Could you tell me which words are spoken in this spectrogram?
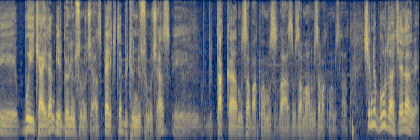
e, bu hikayeden bir bölüm sunacağız. Belki de bütününü sunacağız. E, dakikamıza bakmamız lazım, zamanımıza bakmamız lazım. Şimdi burada Celal Bey,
